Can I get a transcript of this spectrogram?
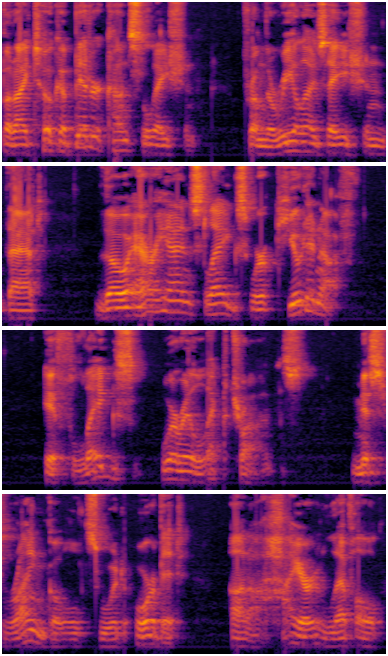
but I took a bitter consolation from the realization that, though Ariane's legs were cute enough, if legs were electrons, Miss Rheingold's would orbit on a higher level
